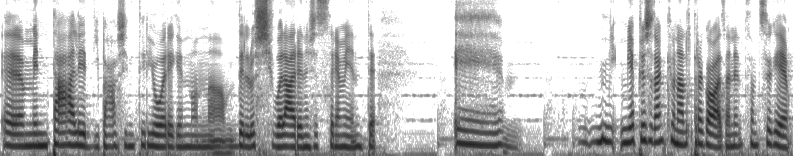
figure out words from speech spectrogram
eh, mentale, di pace interiore, che non eh, dello scivolare necessariamente. E mi, mi è piaciuta anche un'altra cosa, nel senso che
